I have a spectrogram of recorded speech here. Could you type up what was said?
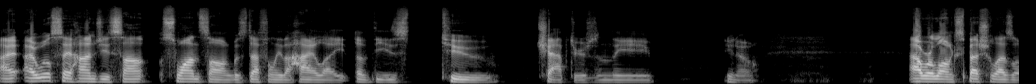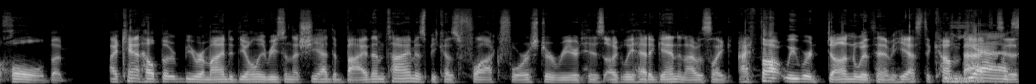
I, I will say Hanji's swan song was definitely the highlight of these two chapters in the, you know, hour long special as a whole. But I can't help but be reminded the only reason that she had to buy them time is because Floch Forster reared his ugly head again. And I was like, I thought we were done with him. He has to come back to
